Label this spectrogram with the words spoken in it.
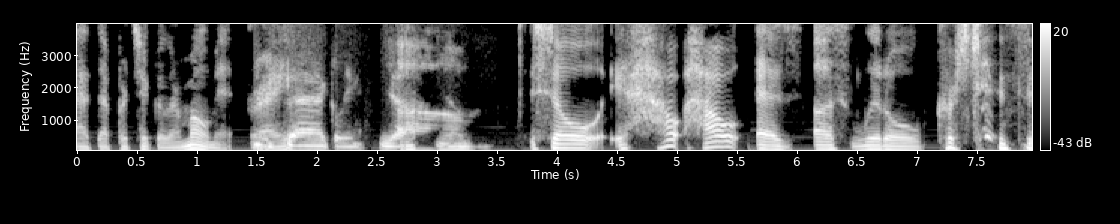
at that particular moment right? Exactly. Yeah, um, yeah so how how as us little christians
